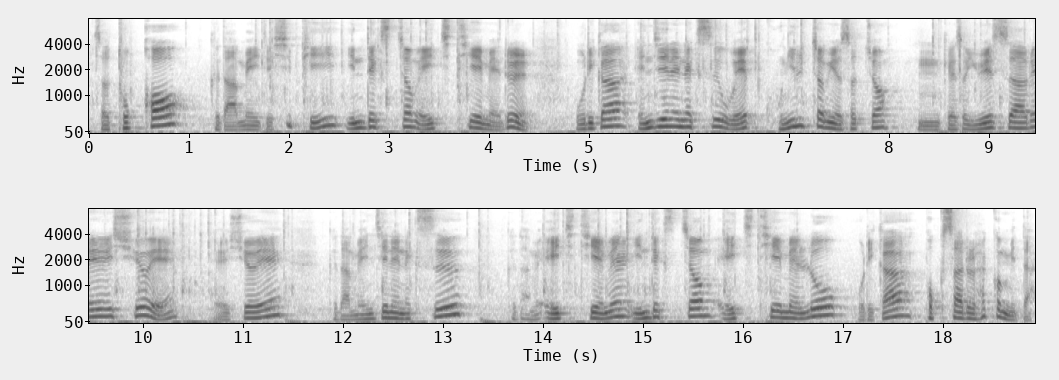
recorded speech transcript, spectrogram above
그래서 docker 그 다음에 이제 cp index.html을 우리가 nginx 웹 01점이었었죠. 음, 그래서 usr의 쉐어에 쉐어에 그 다음에 nginx 그 다음에 html index.html로 우리가 복사를 할 겁니다.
